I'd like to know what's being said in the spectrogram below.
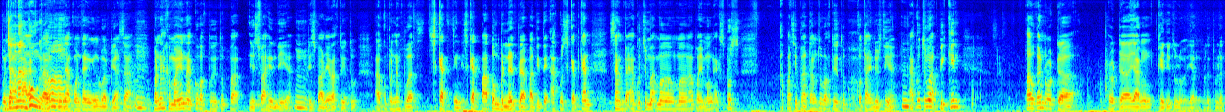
punya Jangan nanggung gitu, oh. punya konten yang luar biasa. Pernah kemarin aku waktu itu Pak Yusfa Hendi ya di Spare waktu itu aku pernah buat sketch ini, sketch patung bener berapa titik aku sketchkan sampai aku cuma me- me- apa ya mengekspos apa sih Batam tuh waktu itu kota industri ya. Aku cuma bikin tahu kan roda roda yang G itu loh yang bulat-bulat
